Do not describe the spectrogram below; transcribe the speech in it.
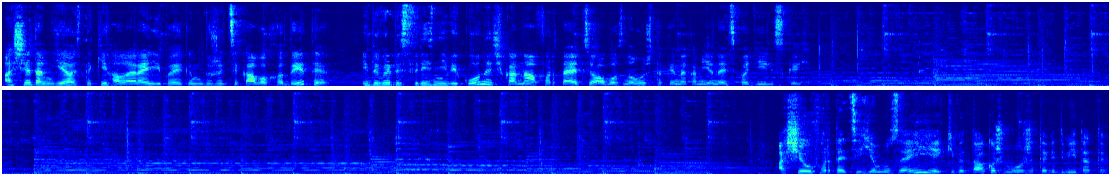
А ще там є ось такі галереї, по яким дуже цікаво ходити, і дивитись в різні віконечка на фортецю або знову ж таки на Кам'янець-Подільський. А ще у фортеці є музеї, які ви також можете відвідати.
